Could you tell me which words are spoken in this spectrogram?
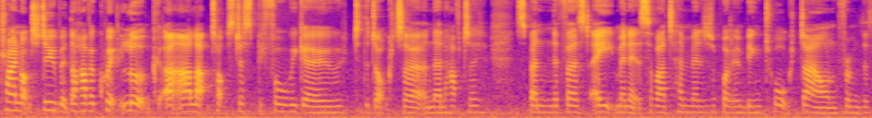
try not to do, but they'll have a quick look at our laptops just before we go to the doctor and then have to spend the first eight minutes of our 10 minute appointment being talked down from the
